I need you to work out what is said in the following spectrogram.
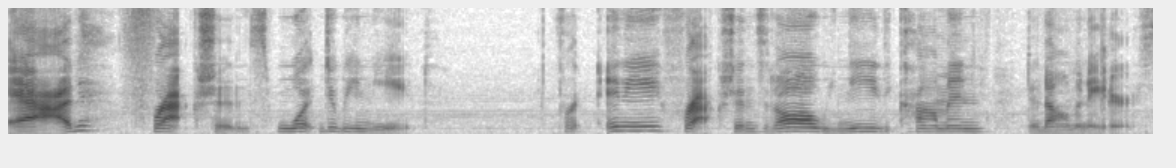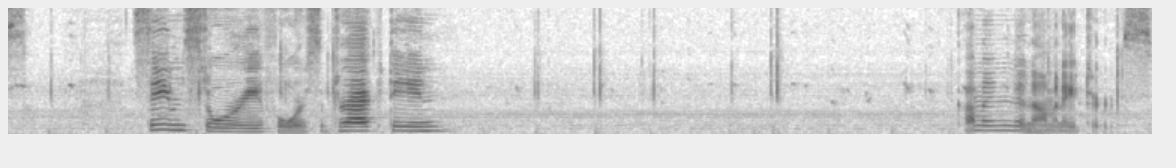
add fractions, what do we need? For any fractions at all, we need common denominators. Same story for subtracting. Common denominators.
